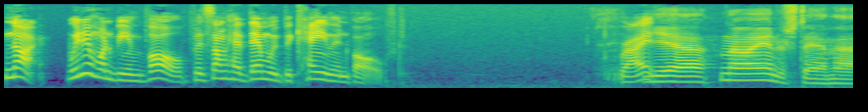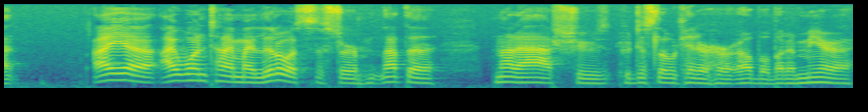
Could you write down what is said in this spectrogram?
No, we didn't want to be involved, but somehow then we became involved. Right? Yeah, no, I understand that. I uh, I one time my littlest sister, not the not Ash who's who dislocated her elbow, but Amira,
